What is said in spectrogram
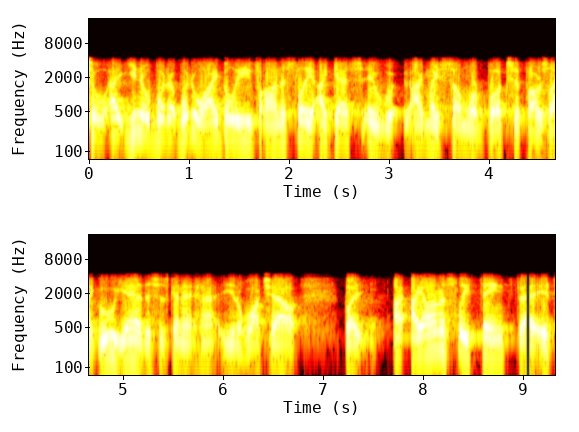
So uh, you know what? What do I believe? Honestly, I guess it w- I might sell more books if I was like, "Ooh, yeah, this is gonna, ha- you know, watch out." But I, I honestly think that it's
